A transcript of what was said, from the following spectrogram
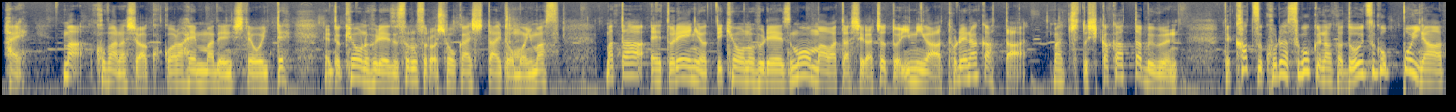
はい。まあ小話はここら辺までにしておいて、えっと、今日のフレーズそろそろ紹介したいと思います。また、えっと、例によって今日のフレーズも、まあ、私がちょっと意味が取れなかった、まあ、ちょっと引っかかった部分。でかつこれはすごくなんかドイツ語っぽいな、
